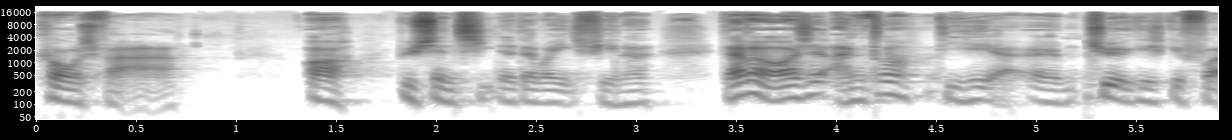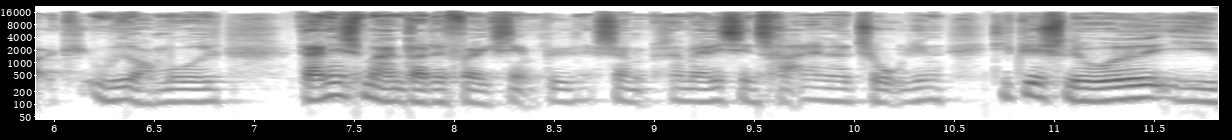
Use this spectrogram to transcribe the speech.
korsfarer og byzantiner, der var ens fjender. Der var også andre, de her øh, tyrkiske folk ude i området. Danismanderne for eksempel, som, som er i centrale Anatolien, de bliver slået i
